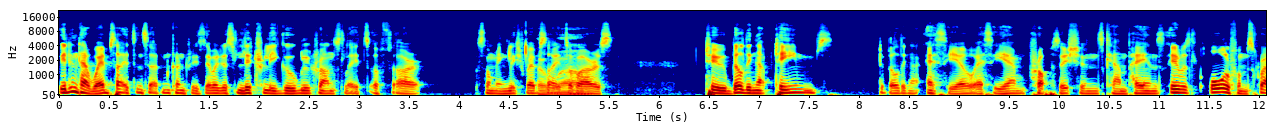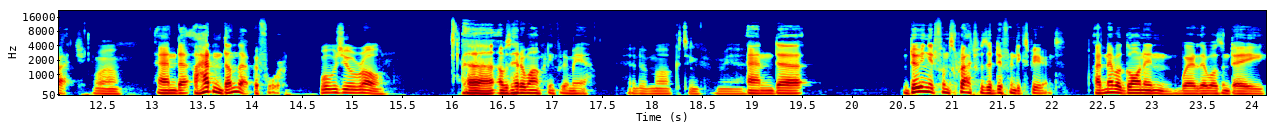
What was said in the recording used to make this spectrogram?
we didn't have websites in certain countries. They were just literally Google translates of our some English websites of wow. ours to building up teams, to building up SEO, SEM, propositions, campaigns. It was all from scratch. Wow. And uh, I hadn't done that before. What was your role? Uh, I was head of marketing for EMEA. Head of marketing for me. and uh, doing it from scratch was a different experience. I'd never gone in where there wasn't a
